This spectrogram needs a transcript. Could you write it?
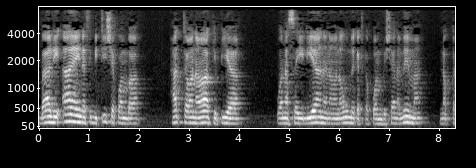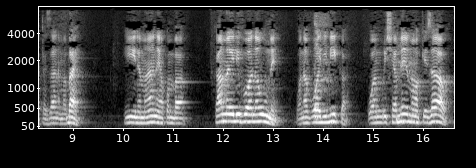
bali aya inathibitisha kwamba hata wanawake pia wanasaidiana na wanaume katika kuamrishana mema na kukatazana mabaya. Hii ina maana ya kwamba kama ilivyo wanaume wanavyowajibika kuamrisha mema wake zao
